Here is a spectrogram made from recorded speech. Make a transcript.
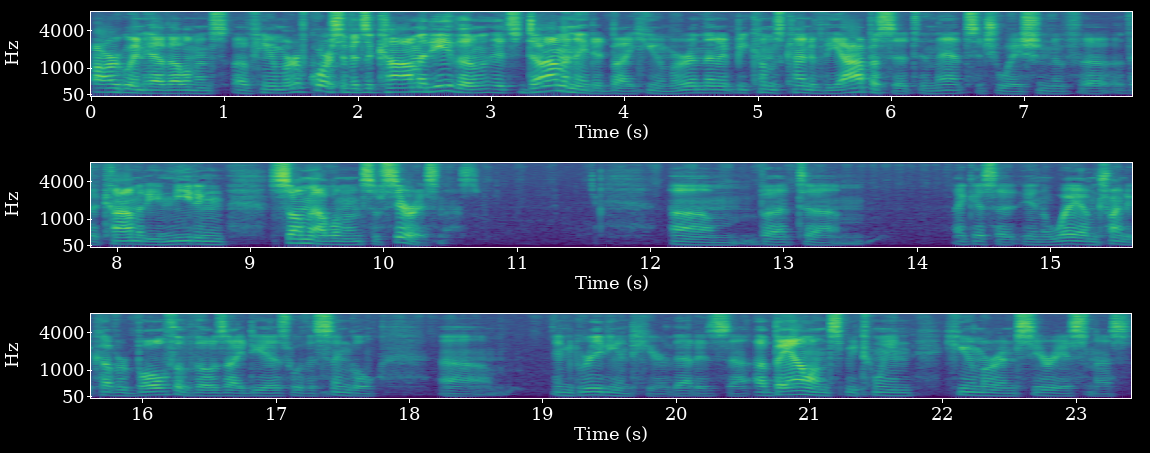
are going to have elements of humor. Of course, if it's a comedy, then it's dominated by humor, and then it becomes kind of the opposite in that situation of uh, the comedy needing some elements of seriousness. Um, but um, I guess uh, in a way, I'm trying to cover both of those ideas with a single um, ingredient here. That is uh, a balance between humor and seriousness.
